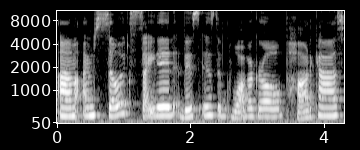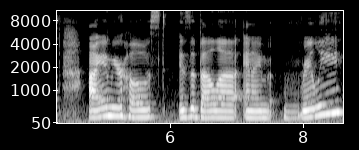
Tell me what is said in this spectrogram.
Um, I'm so excited. This is the Guava Girl podcast. I am your host, Isabella, and I'm really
